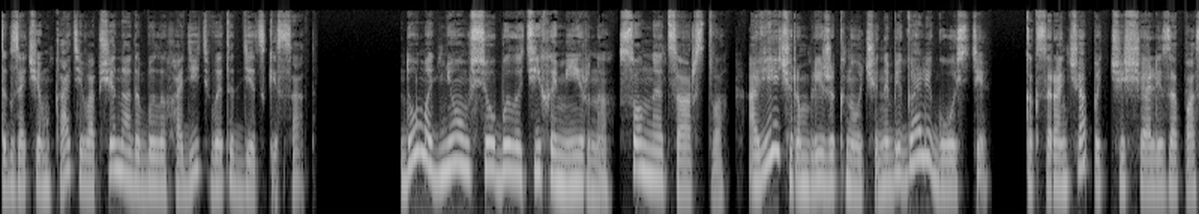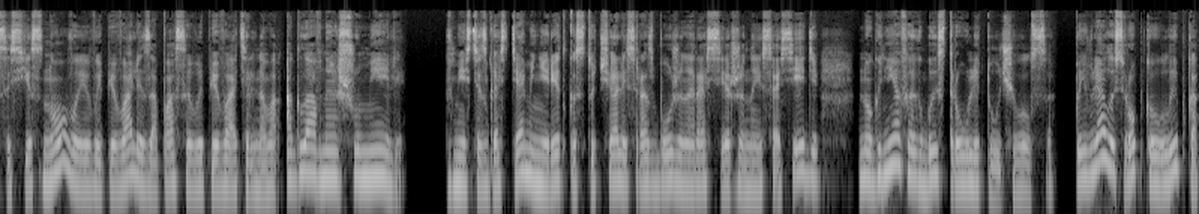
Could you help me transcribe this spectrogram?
Так зачем Кате вообще надо было ходить в этот детский сад? Дома днем все было тихо-мирно, сонное царство, а вечером, ближе к ночи, набегали гости. Как саранча подчищали запасы съестного и выпивали запасы выпивательного, а главное, шумели. Вместе с гостями нередко стучались разбуженные рассерженные соседи, но гнев их быстро улетучивался. Появлялась робкая улыбка,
